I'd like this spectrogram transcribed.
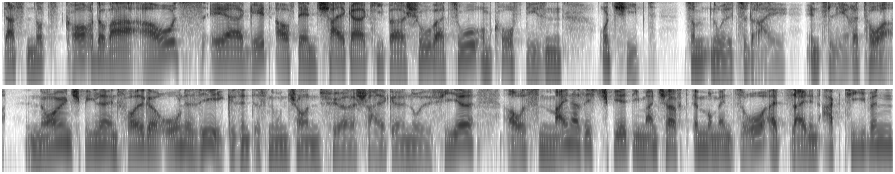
Das nutzt Cordova aus. Er geht auf den Schalker Keeper Schuber zu, umkurvt diesen und schiebt zum 0 zu 3 ins leere Tor. Neun Spiele in Folge ohne Sieg sind es nun schon für Schalke 04. Aus meiner Sicht spielt die Mannschaft im Moment so, als sei den Aktiven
